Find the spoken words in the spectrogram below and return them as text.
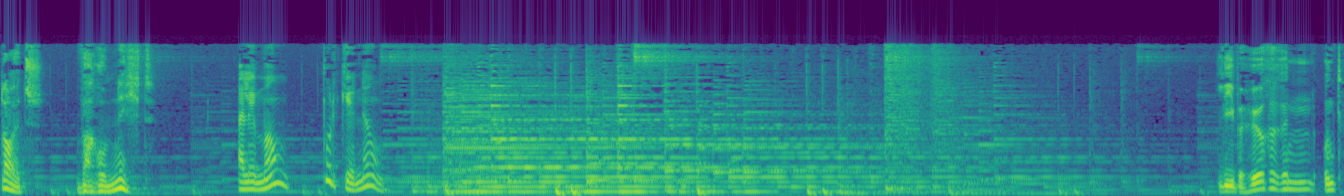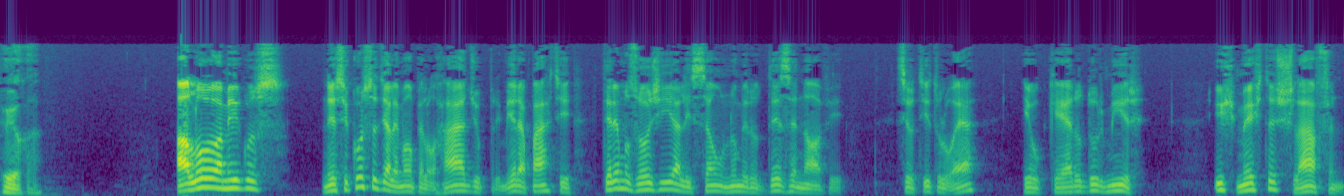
Deutsch, warum nicht? Alemão, por que não? Liebe Hörerinnen und Hörer, Alô, amigos! Nesse curso de alemão pelo rádio, primeira parte, teremos hoje a lição número 19. Seu título é Eu quero dormir. Ich möchte schlafen.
